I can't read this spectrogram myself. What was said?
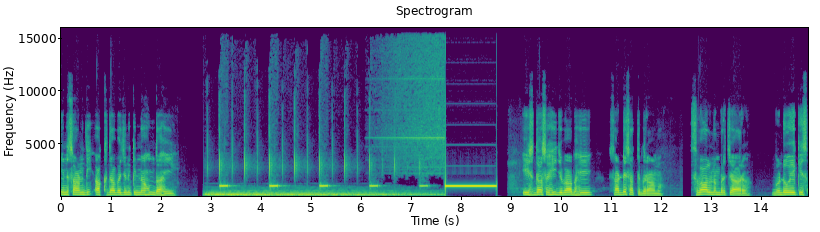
ਇਨਸਾਨ ਦੀ ਅੱਖ ਦਾ ਵਜ਼ਨ ਕਿੰਨਾ ਹੁੰਦਾ ਹੈ? ਇਸ ਦਾ ਸਹੀ ਜਵਾਬ ਹੈ 7.5 ਗ੍ਰਾਮ। ਸਵਾਲ ਨੰਬਰ 4 ਗੰਡੋਏ ਕਿਸ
